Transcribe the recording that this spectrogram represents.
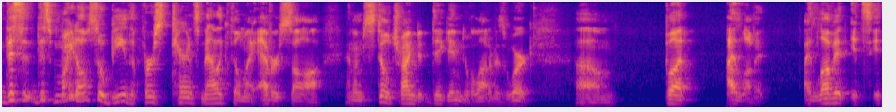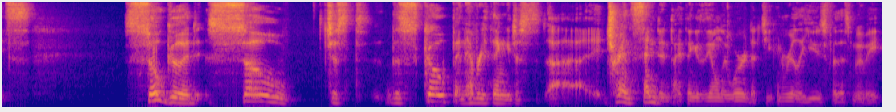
this this might also be the first Terrence Malick film I ever saw, and I'm still trying to dig into a lot of his work. Um, but I love it. I love it. It's it's so good, so just the scope and everything just uh, transcendent. I think is the only word that you can really use for this movie.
